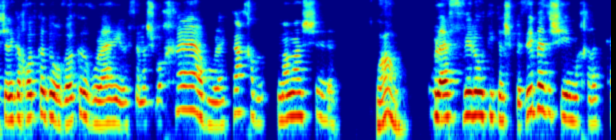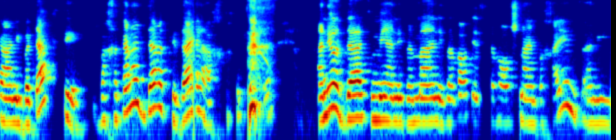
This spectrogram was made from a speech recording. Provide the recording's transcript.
שאני אקח עוד כדור ועוד כדור ואולי אני אעשה משהו אחר ואולי ככה ממש וואו. אולי אפילו תתאשפזי באיזושהי מחלקה, אני בדקתי, מחלקה נהדרת, כדאי לך. אני יודעת מי אני ומה אני, ועברתי איזה דבר או שניים בחיים, ואני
